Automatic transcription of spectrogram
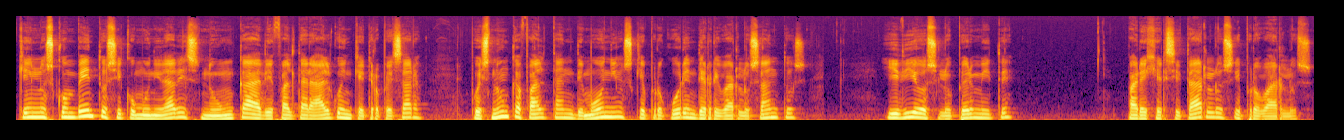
que en los conventos y comunidades nunca ha de faltar algo en que tropezar, pues nunca faltan demonios que procuren derribar los santos, y Dios lo permite para ejercitarlos y probarlos.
